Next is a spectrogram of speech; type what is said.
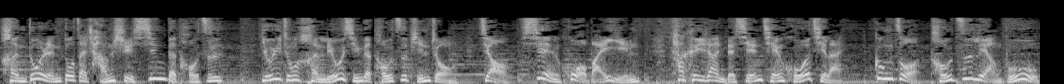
很多人都在尝试新的投资，有一种很流行的投资品种叫现货白银，它可以让你的闲钱活起来，工作投资两不误。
